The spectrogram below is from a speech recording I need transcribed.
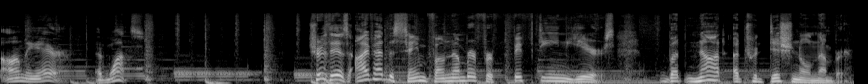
on the air at once? Truth is, I've had the same phone number for 15 years, but not a traditional number.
